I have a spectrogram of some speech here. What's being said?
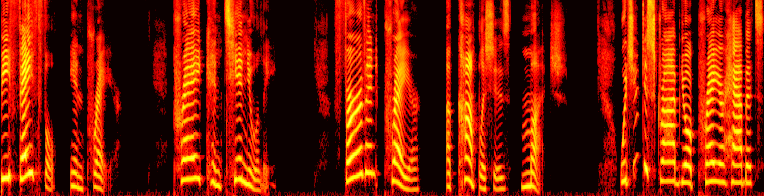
Be faithful in prayer. Pray continually. Fervent prayer accomplishes much. Would you describe your prayer habits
